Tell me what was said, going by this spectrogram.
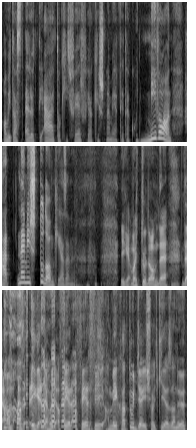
amit azt előtti álltok így férfiak, és nem értitek, hogy mi van? Hát nem is tudom ki az a nő. Igen, vagy tudom, de, de, a, ez, igen, de hogy a, fér, a férfi, ha még ha tudja is, hogy ki az a nő,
